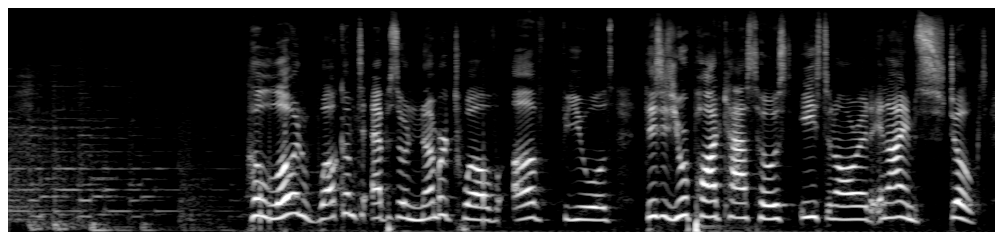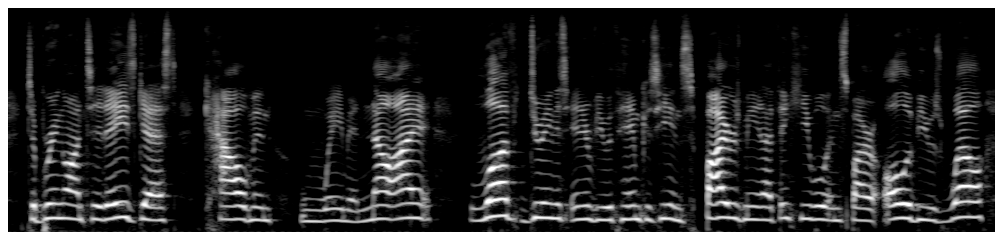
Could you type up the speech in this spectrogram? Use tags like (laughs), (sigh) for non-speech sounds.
Hello and welcome to episode number 12 of Fueled. This is your podcast host, Easton Allred, and I am stoked to bring on today's guest, Calvin Wayman. Now, I loved doing this interview with him because he inspires me, and I think he will inspire all of you as well.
